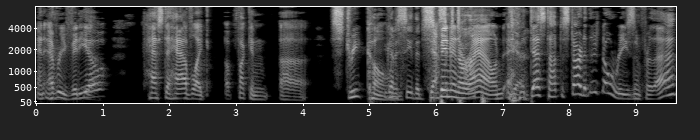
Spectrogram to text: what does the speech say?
and Mhm. every video has to have like a fucking uh, street cone you got to see the spinning desktop. around and Yeah. the desktop to start it. There's no reason for that.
